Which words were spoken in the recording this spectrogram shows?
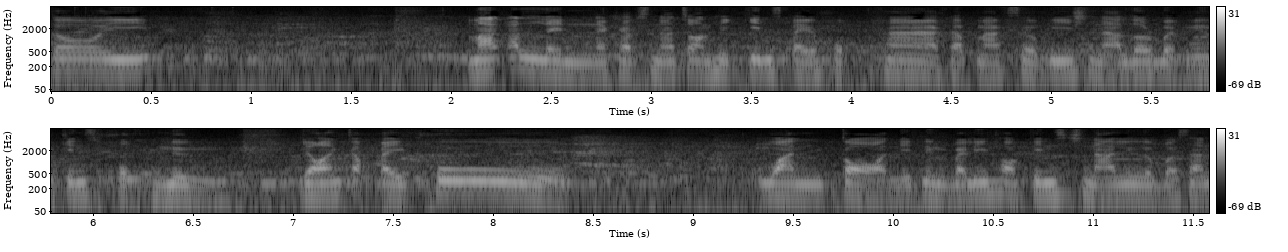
โดย มาร์กอัลเลนนะครับชนะจอห์นฮิกกินส์ไป 6-5 ครับ มาร์คเซอร์บีชนะโรเบิร์ตมิลกินส์ 6-1 ย้อนกลับไปคู่วันก่อนนิดนึงแบร์รี่ฮอว์กินส์ชนะลิลเลอร์เบอร์สัน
